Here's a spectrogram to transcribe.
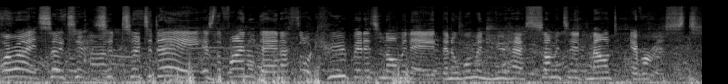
All right, so, to, so, so today is the final day and I thought who better to nominate than a woman who has summited Mount Everest.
